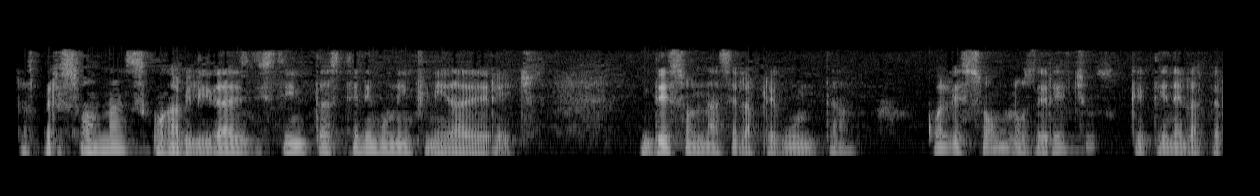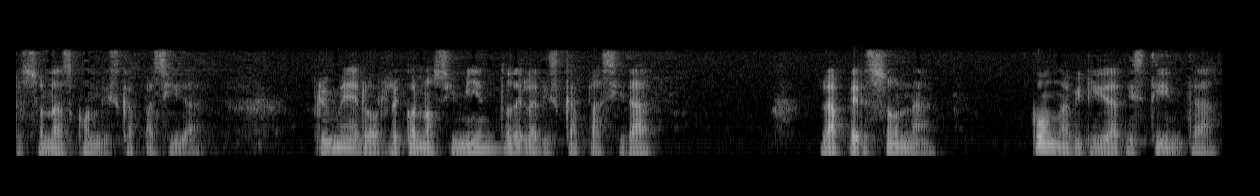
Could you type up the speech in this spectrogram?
Las personas con habilidades distintas tienen una infinidad de derechos. De eso nace la pregunta ¿Cuáles son los derechos que tienen las personas con discapacidad? Primero, reconocimiento de la discapacidad. La persona con habilidad distinta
